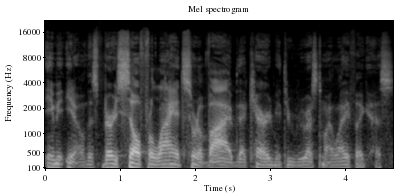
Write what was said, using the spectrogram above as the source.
you know this very self-reliant sort of vibe that carried me through the rest of my life I guess.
